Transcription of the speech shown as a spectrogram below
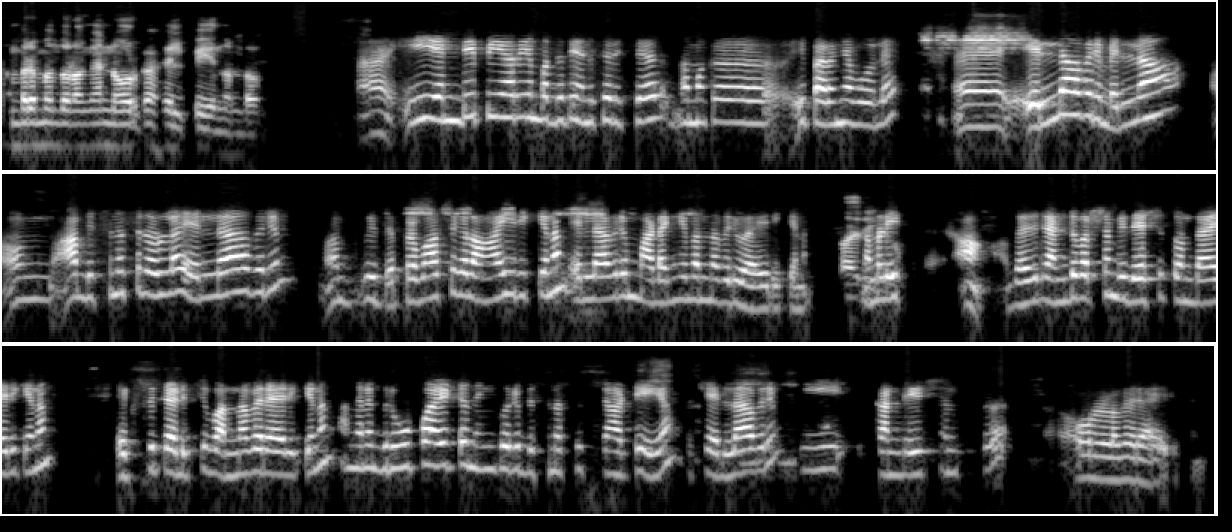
സംരംഭം തുടങ്ങാൻ നോർക്ക ഹെൽപ്പ് ചെയ്യുന്നുണ്ടോ? ആ, ഈ N D P R M പദ്ധതി അനുസരിച്ച് നമുക്ക് ഈ പറഞ്ഞ പോലെ എല്ലാവരും എല്ലാ ആ ബിസിനസ്സിലുള്ള എല്ലാവരും പ്രവാസികളായിരിക്കണം എല്ലാവരും മടങ്ങി വന്നവരും ആയിരിക്കണം. നമ്മൾ ഈ ആ അതായത് രണ്ടു വർഷം വിദേശത്തുണ്ടായിരിക്കണം. എക്സിറ്റ് അടിച്ച് വന്നവരായിരിക്കണം. അങ്ങനെ ഗ്രൂപ്പായിട്ട് നിങ്ങൾക്ക് ഒരു ബിസിനസ് സ്റ്റാർട്ട് ചെയ്യാം. പക്ഷെ എല്ലാവരും ഈ കണ്ടീഷൻസ് ഉള്ളവരായിരിക്കണം.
